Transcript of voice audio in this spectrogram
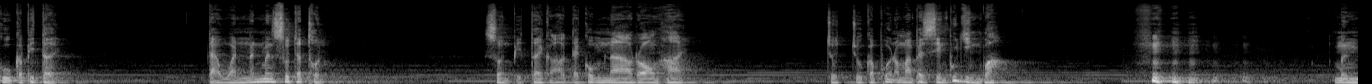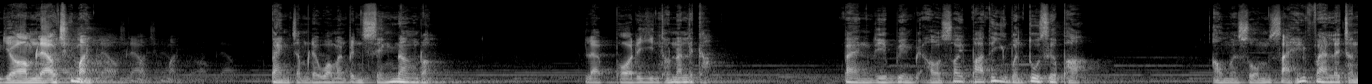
กูกับพีเตอร์ แต่วันนั้นมันสุดจะทน ส่วนพีเตอร์ก็เอาแต่ก้มหน้าร้องไห้จู่ๆก็พูดออกมาเป็นเสียงผู้หญิงว่า มึงยอมแล้วใช่ไหม แป้งจำได้ว่ามันเป็นเสียงนางรำและพอได้ยินเท่านั้นเลยค่ะ แป้งรีบวิ่งไปเอาสร้อยผ้าที่อยู่บนตู้เสื้อผ้า เอามาสวมใส่ให้แฟนเลยทัน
